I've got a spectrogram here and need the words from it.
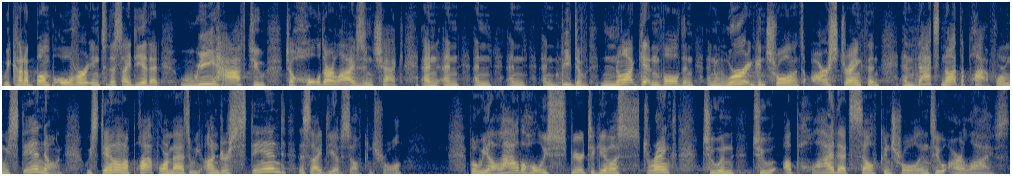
we kind of bump over into this idea that we have to, to hold our lives in check and, and, and, and, and be div- not get involved in, and we're in control and it's our strength. And, and that's not the platform we stand on. We stand on a platform as we understand this idea of self control but we allow the Holy Spirit to give us strength to, to apply that self control into our lives.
